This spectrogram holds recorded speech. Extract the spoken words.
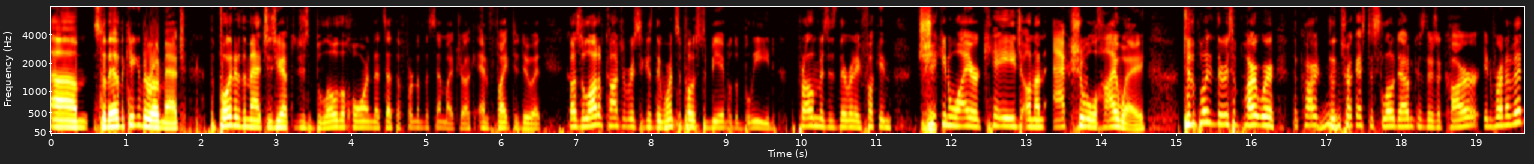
Um, so they have the King of the Road match. The point of the match is you have to just blow the horn that's at the front of the semi truck and fight to do it. Caused a lot of controversy because they weren't supposed to be able to bleed. The problem is, is they're in a fucking chicken wire cage on an actual highway. To the point that there is a part where the car, the truck has to slow down because there's a car in front of it,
